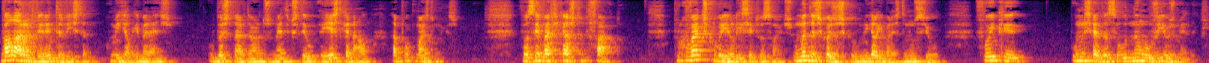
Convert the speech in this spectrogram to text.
Vá lá rever a entrevista com Miguel Guimarães, o bastonário da Ordem dos Médicos deu a este canal há pouco mais de um mês. Você vai ficar estupefacto, porque vai descobrir ali situações. Uma das coisas que o Miguel Guimarães denunciou foi que o Ministério da Saúde não ouvia os médicos.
